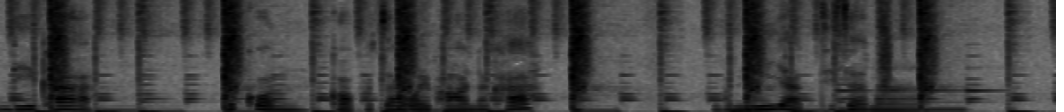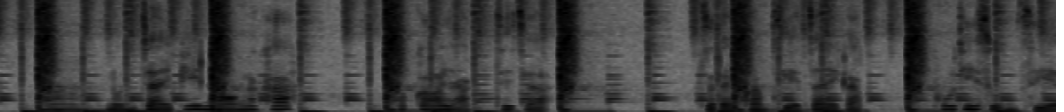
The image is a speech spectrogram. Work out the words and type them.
สดีค่ะ ทุกคนขอพระเจ้าอวยพรนะคะ วันนี้อยากที่จะมาหนุนใจพี่น้องนะคะ แล้วก็อยากที่จะแสดงความเสียใจกับผู้ที่สูญเสีย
